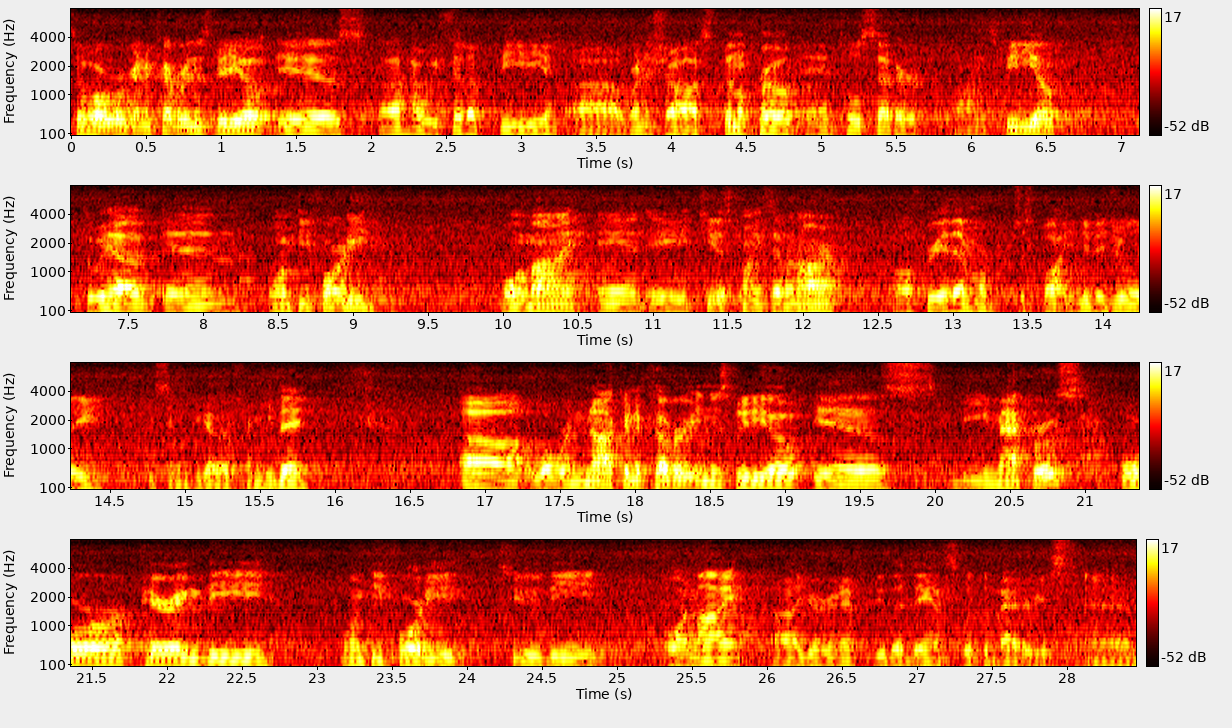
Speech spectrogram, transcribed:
So what we're going to cover in this video is uh, how we set up the uh, Renishaw spindle probe and tool setter on Speedio. So we have an OMP40, OMI, and a TS27R. All three of them were just bought individually, piecing together from eBay. Uh, what we're not going to cover in this video is the macros or pairing the OMP40 to the OMI. Uh, you're going to have to do the dance with the batteries and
